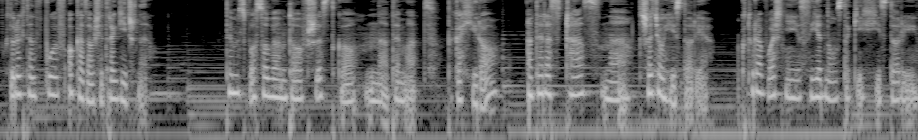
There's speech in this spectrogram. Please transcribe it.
w których ten wpływ okazał się tragiczny. Tym sposobem to wszystko na temat Takahiro, a teraz czas na trzecią historię, która właśnie jest jedną z takich historii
